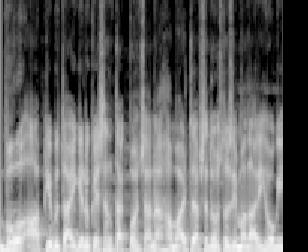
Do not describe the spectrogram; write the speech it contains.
वो आपकी बताई गई लोकेशन तक पहुँचाना हमारी तरफ़ से दोस्तों ज़िम्मेदारी होगी।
